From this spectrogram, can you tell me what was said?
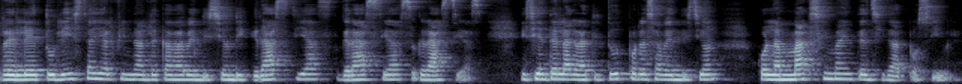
Relee tu lista y al final de cada bendición di gracias, gracias, gracias y siente la gratitud por esa bendición con la máxima intensidad posible.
